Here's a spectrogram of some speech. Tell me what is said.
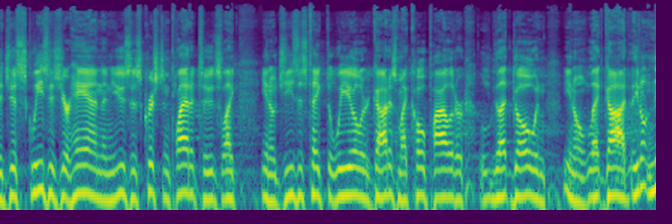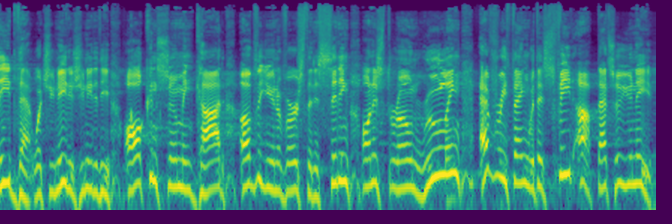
that just squeezes your hand and uses Christian platitudes like, you know, Jesus take the wheel or God is my co-pilot or let go and, you know, let God. You don't need that. What you need is you need the all-consuming God of the universe that is sitting on his throne, ruling everything with his feet up. That's who you need.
